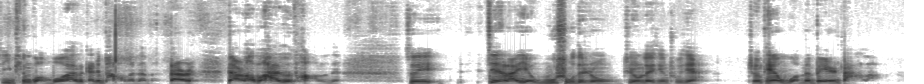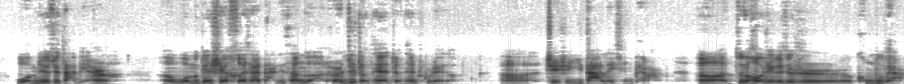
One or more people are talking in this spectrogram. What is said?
一听广播啊，赶紧跑吧，咱们带着带着老婆孩子跑了呢。所以接下来也无数的这种这种类型出现，整天我们被人打了，我们就去打别人了，呃，我们跟谁合起来打第三个，反正就整天整天出这个，啊、这是一大类型片儿。呃，最后这个就是恐怖片儿，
